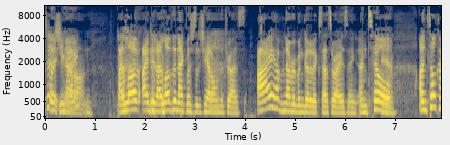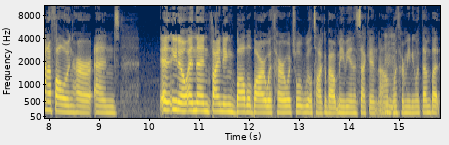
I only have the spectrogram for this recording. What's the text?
to, necklace she had on. I love, I did, I love the necklace that she had on the dress. I have never been good at accessorizing until, Yeah. until kind of following her and, and you know, and then finding BaubleBar with her, which we'll, we'll talk about maybe in a second um, with her meeting with them. But,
